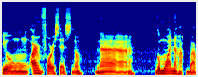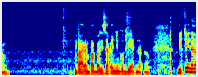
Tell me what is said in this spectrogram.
yung armed forces, no? Na gumawa ng hakbang parang pabagsakin yung gobyerno. No? Between an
